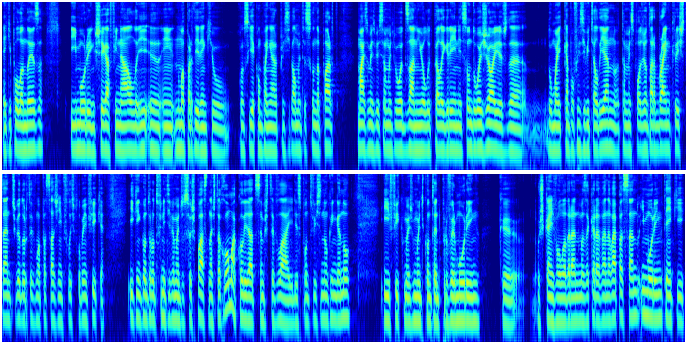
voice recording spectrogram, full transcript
a equipa holandesa. E Mourinho chega à final e, eh, em, numa partida em que eu consegui acompanhar principalmente a segunda parte. Mais uma exibição muito boa de Zaniolo e de Pellegrini. São duas joias da, do meio campo ofensivo italiano. Também se pode juntar Brian Cristante, jogador que teve uma passagem infeliz pelo Benfica e que encontrou definitivamente o seu espaço nesta Roma. A qualidade sempre esteve lá e desse ponto de vista nunca enganou. E fico mesmo muito contente por ver Mourinho que os cães vão ladrando, mas a caravana vai passando e Mourinho tem aqui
